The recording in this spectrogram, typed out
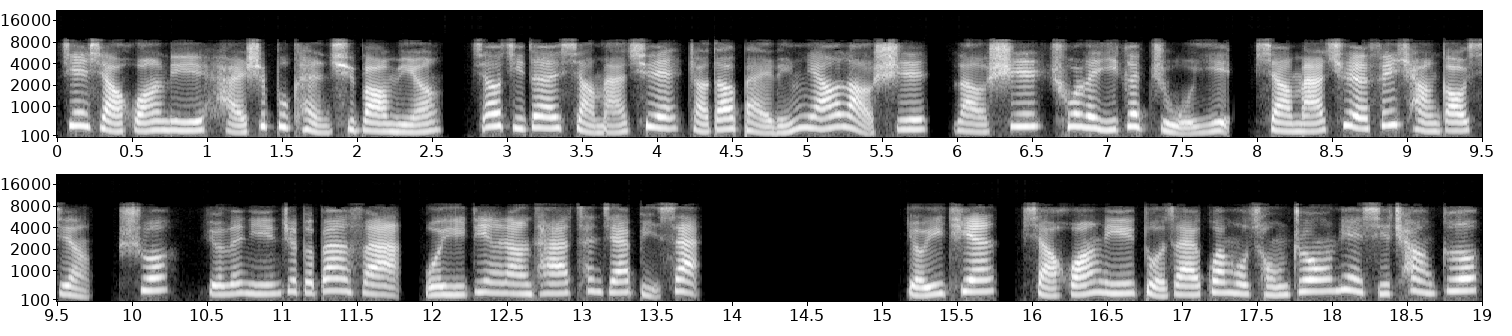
见小黄鹂还是不肯去报名。焦急的小麻雀找到百灵鸟老师，老师出了一个主意。小麻雀非常高兴，说：“有了您这个办法，我一定让他参加比赛。”有一天，小黄鹂躲在灌木丛中练习唱歌。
